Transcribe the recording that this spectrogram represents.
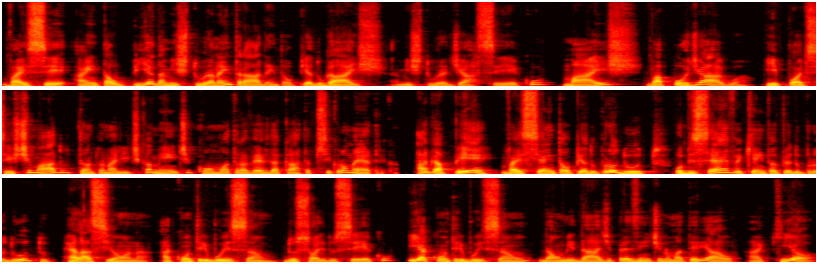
vai ser a entalpia da mistura na entrada, a entalpia do gás, a mistura de ar seco mais vapor de água, e pode ser estimado tanto analiticamente como através da carta psicrométrica. HP vai ser a entalpia do produto. Observe que a entalpia do produto relaciona a contribuição do sólido seco e a contribuição da umidade presente no material. Aqui, ó,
